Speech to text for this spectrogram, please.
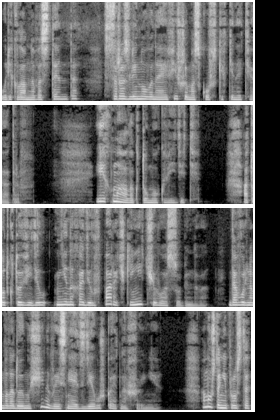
у рекламного стенда, — с разлинованной афишей московских кинотеатров. Их мало кто мог видеть. А тот, кто видел, не находил в парочке ничего особенного. Довольно молодой мужчина выясняет с девушкой отношения. А может, они просто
